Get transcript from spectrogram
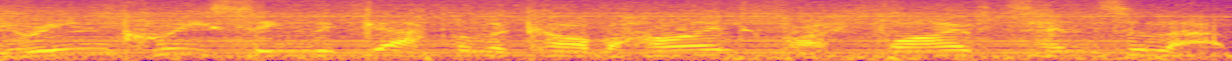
You're increasing the gap on the car behind by five tenths a lap.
